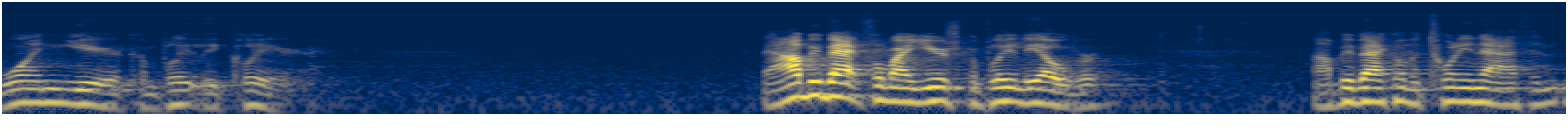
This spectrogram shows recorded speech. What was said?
one year completely clear. Now, I'll be back for my year's completely over. I'll be back on the 29th. And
